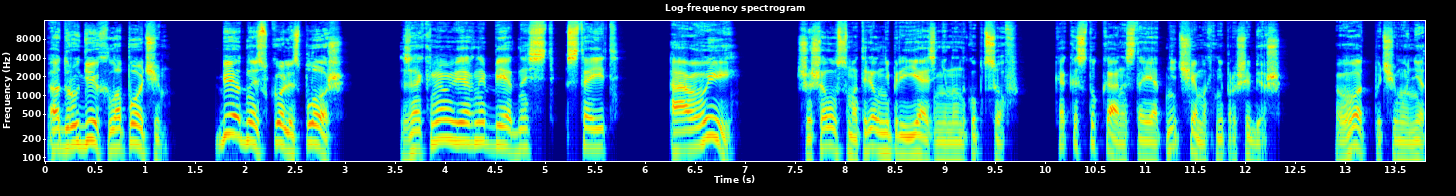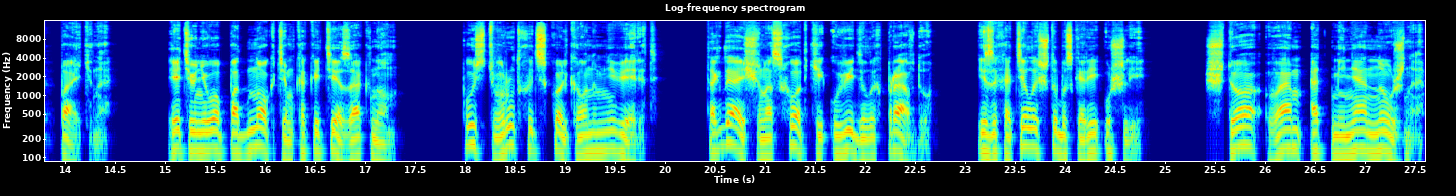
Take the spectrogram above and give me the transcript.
А других хлопочем. Бедность в коле сплошь. За окном, верно, бедность стоит. А вы... Шишелов смотрел неприязненно на купцов. Как истуканы стоят, ничем их не прошибешь. Вот почему нет Пайкина. Эти у него под ногтем, как и те за окном. Пусть врут хоть сколько, он им не верит. Тогда еще на сходке увидел их правду. И захотелось, чтобы скорее ушли. Что вам от меня нужно?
